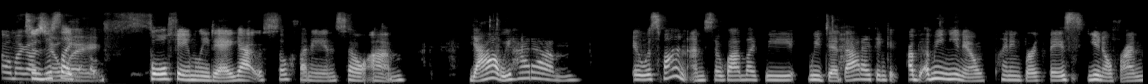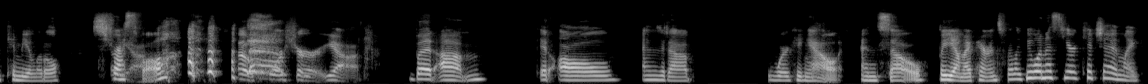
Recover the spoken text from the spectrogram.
Oh my God. So it was just no like way. full family day. Yeah, it was so funny. And so, um, yeah, we had, um, it was fun. I'm so glad like we we did that. I think I, I mean, you know, planning birthdays, you know, friend can be a little stressful. Oh, yeah. oh for sure. Yeah. But um it all ended up working out. And so, but yeah, my parents were like, we want to see your kitchen like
